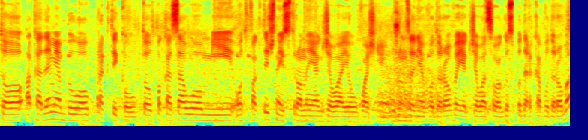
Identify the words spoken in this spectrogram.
to akademia było praktyką. To pokazało mi od faktycznej strony, jak działają właśnie urządzenia wodorowe, jak działa cała gospodarka wodorowa,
